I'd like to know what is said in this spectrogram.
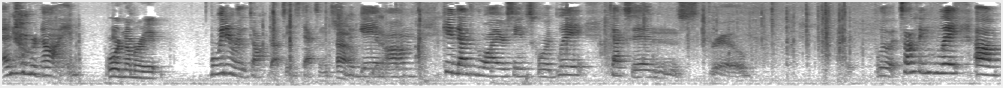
at number nine, Or number eight. Well, we didn't really talk about Saints Texans. Oh, Good game. Um, came down to the wire. Saints scored late. Texans threw Blew it. Something late. Um,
